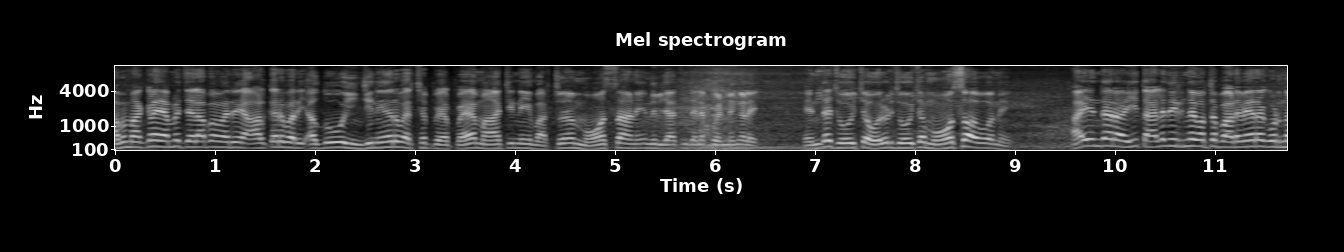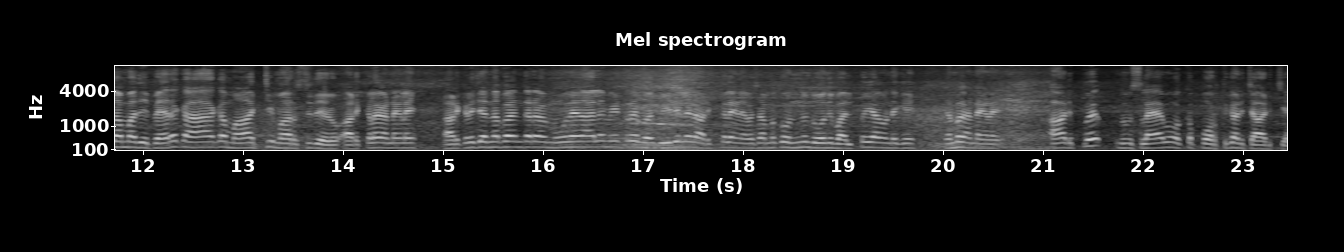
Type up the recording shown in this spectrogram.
അപ്പം മക്കളെ നമ്മൾ ചിലപ്പോൾ ഒരു ആൾക്കാർ പറയും അതോ എഞ്ചിനീയർ വരച്ച പേ- മാറ്റിണ്ടെങ്കിൽ വരച്ചത് മോശമാണ് എന്ന് വിചാരിച്ച ചില പെണ്ണുങ്ങളെ. എന്താ ചോദിച്ചാൽ ഓരോട് ചോദിച്ചാൽ മോശമാവുമെന്ന്. അത് എന്താ പറയുക ഈ തല തിരിഞ്ഞ കുറച്ച് പടവേരെ കൊടുത്താൽ മതി. പേരൊക്കെ ആകെ മാറ്റി മറിച്ച് തരും. അടുക്കള കണ്ടെങ്കിൽ അടുക്കള ചെന്നപ്പോൾ എന്താ പറയുക മൂന്ന് നാല് മീറ്റർ വീടിന്റെ അടുക്കളയാണ്. പക്ഷെ നമുക്ക് ഒന്നും തോന്നി വലുപ്പം ചെയ്യാതുകൊണ്ടൊക്കെ നമ്മൾ കണ്ടെങ്കിൽ അടുപ്പ് സ്ലാബും ഒക്കെ പുറത്തേക്കാണ് ചാടിച്ച.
